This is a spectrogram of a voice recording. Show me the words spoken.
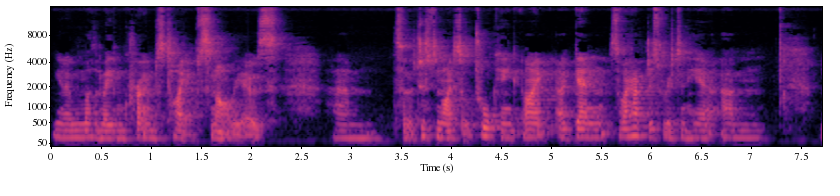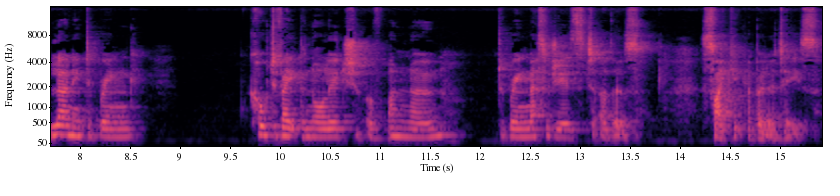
you know, Mother Maiden Crones type scenarios. Um, so it's just a nice little talking. And I, again, so I have just written here, um, learning to bring, cultivate the knowledge of unknown to bring messages to others, psychic abilities.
